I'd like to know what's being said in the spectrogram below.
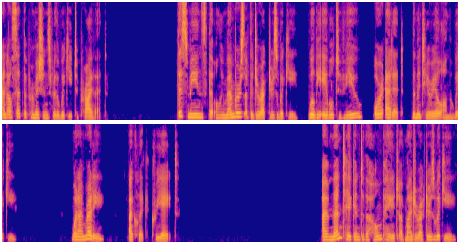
and I'll set the permissions for the wiki to private. This means that only members of the Directors Wiki will be able to view or edit the material on the wiki. When I'm ready, I click Create. I am then taken to the home page of my Directors Wiki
